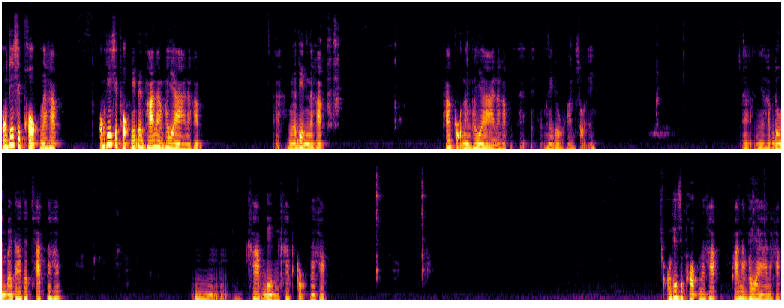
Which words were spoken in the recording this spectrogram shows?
องค์ที่16นะครับ องค์ที่16นี้เป็นพระนางพญานะครับเนื้อดินนะครับพระกุนางพญานะครับผมให้ดูความสวยอ่านี่ครับ ดูใบหน้าชัดๆนะครับ อืมคาบดินคาบกุนะครับ องค์ที่ 16 นะครับ พระนางพญานะครับ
